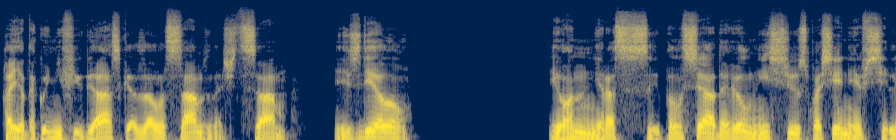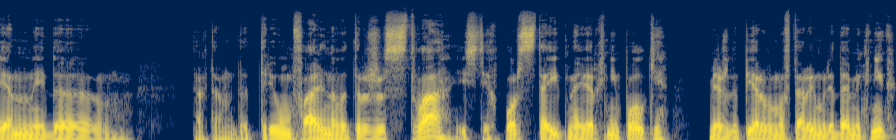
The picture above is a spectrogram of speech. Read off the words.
А я такой, нифига, сказала сам, значит, сам. И сделал. И он не рассыпался, а довел миссию спасения Вселенной до... как там, до триумфального торжества и с тех пор стоит на верхней полке между первым и вторым рядами книг?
